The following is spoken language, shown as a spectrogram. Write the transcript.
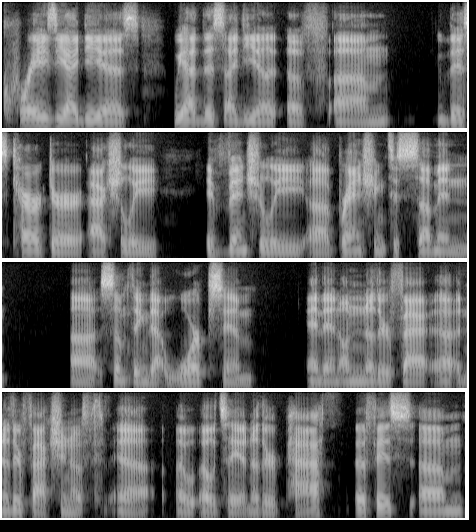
crazy ideas, we had this idea of um, this character actually eventually uh, branching to summon uh, something that warps him and then on another fa- uh, another faction of uh, I, w- I would say another path of his um,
